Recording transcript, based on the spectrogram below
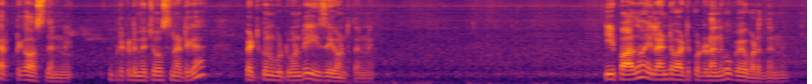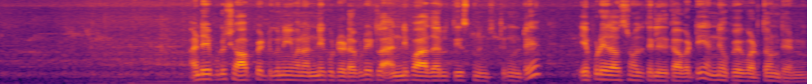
కరెక్ట్గా వస్తుందండి. ఇప్పుడు ఇక్కడ మీరు చూస్తున్నట్టుగా పెట్టుకుని కుట్టుకుంటే ఈజీగా ఉంటుందండి. ఈ పాదం ఇలాంటి వాటి కుట్టడానికి ఉపయోగపడుతుందండి అంటే ఇప్పుడు షాప్ పెట్టుకుని మనం అన్నీ కుట్టేటప్పుడు ఇట్లా అన్ని పాదాలు తీసుకుని ఉంచుకుంటే ఎప్పుడు ఏది అవసరం అవుతుందో తెలియదు కాబట్టి అన్నీ ఉపయోగపడుతూ ఉంటాయండి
